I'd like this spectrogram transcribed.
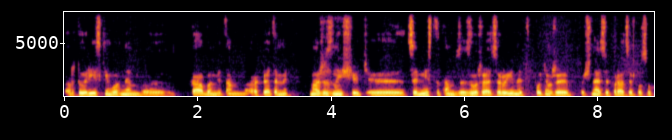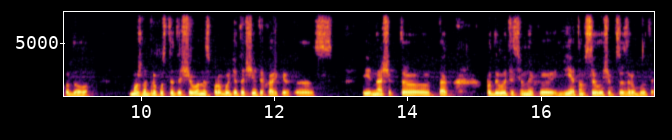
артилерійським вогнем, е, кабами, там ракетами майже знищують е, це місто. Там залишаються руїни. Потім вже починається операція по суходолу. Можна припустити, що вони спробують оточити Харків, і, начебто, так подивитись, у них є там сили, щоб це зробити.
